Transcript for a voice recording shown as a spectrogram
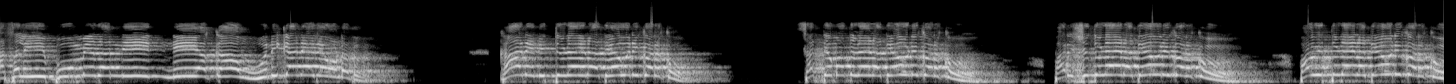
అసలు ఈ భూమి మీద నీ నీ యొక్క ఉనికి అనేది ఉండదు. కానీ నిత్యుడైన దేవుని కొరకు సత్యమంతుడైన దేవుని కొరకు పరిశుద్ధుడైన దేవుని కొరకు పవిత్రుడైన దేవుని కొరకు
